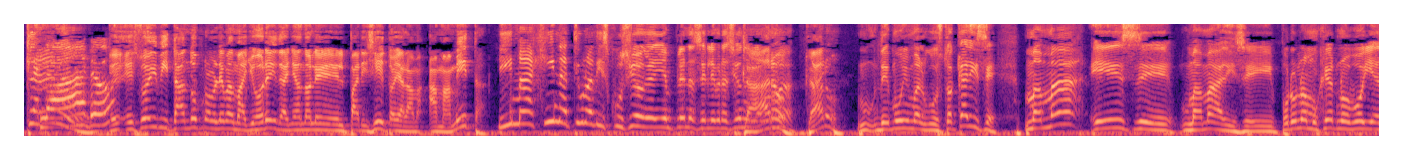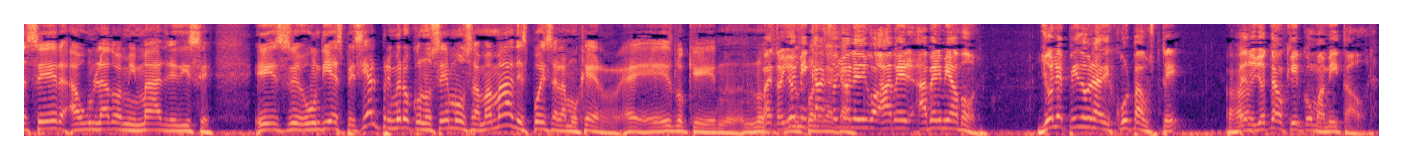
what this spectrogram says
Claro. Claro. Eh, Eso evitando problemas mayores y dañándole el parisito a, la, a mamita. Imagínate una discusión ahí en plena celebración de la Claro, mamá. claro. De muy mal gusto. Acá dice, mamá es eh, mamá, dice, y por una mujer no voy a hacer a un lado a mi madre, dice. Es eh, un día especial, primero conocemos a mamá, después a la mujer. Eh, es lo que no- nos, Maestro, yo en mi caso acá. yo le digo, a ver, a ver mi amor, yo le pido una disculpa a usted, Ajá. pero yo tengo que ir con mamita ahora.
